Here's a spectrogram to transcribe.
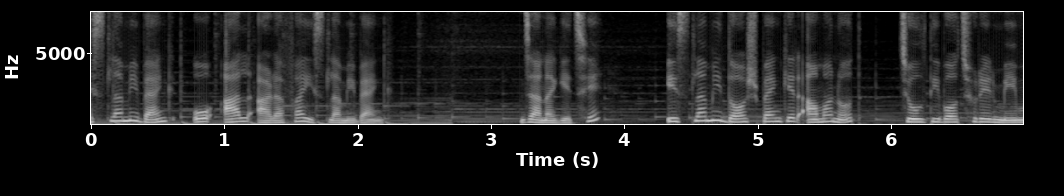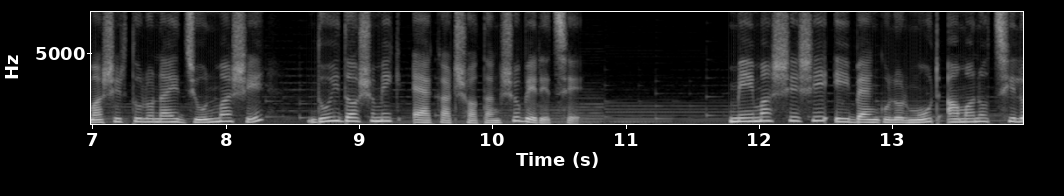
ইসলামী ব্যাংক ও আল আরাফা ইসলামী ব্যাংক। জানা গেছে, ইসলামী দশ ব্যাংকের আমানত চলতি বছরের মে মাসের তুলনায় জুন মাসে দুই দশমিক এক আট শতাংশ বেড়েছে। মে মাস শেষে এই ব্যাঙ্কগুলোর মোট আমানত ছিল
